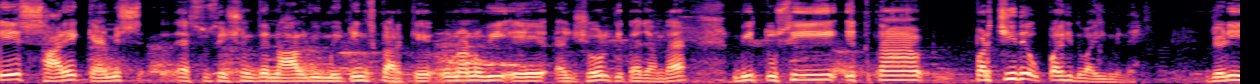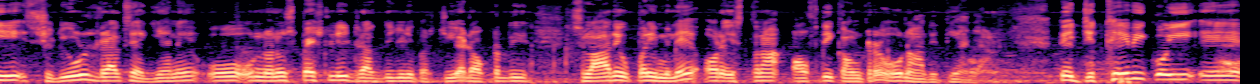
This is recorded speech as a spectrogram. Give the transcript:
ਇਹ ਸਾਰੇ ਕੈਮਿਸਟ ਐਸੋਸੀਏਸ਼ਨ ਦੇ ਨਾਲ ਵੀ ਮੀਟਿੰਗਸ ਕਰਕੇ ਉਹਨਾਂ ਨੂੰ ਵੀ ਇਹ ਐਨਸ਼ੋਰ ਕੀਤਾ ਜਾਂਦਾ ਹੈ ਵੀ ਤੁਸੀਂ ਇੱਕ ਤਾਂ ਪਰਚੀ ਦੇ ਉੱਪਰ ਹੀ ਦਵਾਈ ਮਿਲੇ। ਜਿਹੜੀ ਸ਼ਡਿਊਲਡ ਡਰੱਗਸ ਹੈਗੀਆਂ ਨੇ, ਉਹ ਉਹਨਾਂ ਨੂੰ ਸਪੈਸ਼ਲੀ ਡਰੱਗ ਦੀ ਜਿਹੜੀ ਪਰਚੀ ਹੈ ਡਾਕਟਰ ਦੀ ਸਲਾਹ ਦੇ ਉੱਪਰ ਹੀ ਮਿਲੇ ਔਰ ਇਸ ਤਰ੍ਹਾਂ ਆਫ ਦੀ ਕਾਊਂਟਰ ਉਹ ਨਾ ਦਿੱਤੀਆਂ ਜਾਣ। ਤੇ ਜਿੱਥੇ ਵੀ ਕੋਈ ਇਹ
